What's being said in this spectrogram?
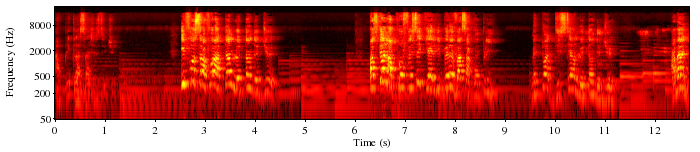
Applique la sagesse de Dieu. Il faut savoir attendre le temps de Dieu. Parce que la prophétie qui est libérée va s'accomplir. Mais toi, discerne le temps de Dieu. Amen.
